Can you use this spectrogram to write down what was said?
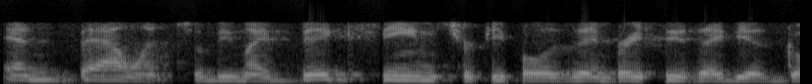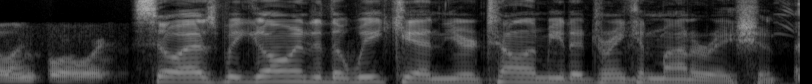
and balance would be my big themes for people as they embrace these ideas going forward. So as we go into the weekend, you're telling me to drink in moderation.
